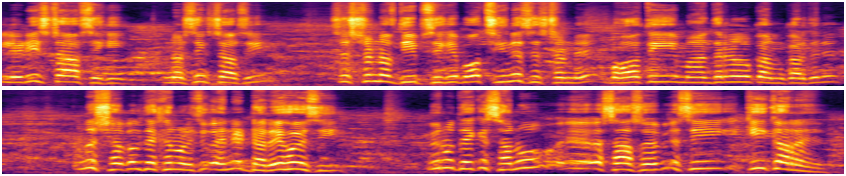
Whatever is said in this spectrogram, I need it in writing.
ਲੇਡੀ ਸਟਾਫ ਸੀਗੀ ਨਰਸਿੰਗ ਸਟਾਫ ਸੀ ਸਿਸਟਰ ਨਵਦੀਪ ਸੀਗੇ, ਬਹੁਤ ਸੀਨੀਅਰ ਸਿਸਟਰ ਨੇ, ਬਹੁਤ ਹੀ ਇਮਾਨਦਾਰੀ ਨਾਲ ਕੰਮ ਕਰਦੇ ਨੇ। ਉਹਨਾਂ ਦੀ ਸ਼ਕਲ ਦੇਖਣ ਵਾਲੀ ਸੀ, ਉਹ ਇੰਨੇ ਡਰੇ ਹੋਏ ਸੀ, ਵੀ ਉਹਨੂੰ ਦੇਖ ਕੇ ਸਾਨੂੰ ਇਹ ਅਹਿਸਾਸ ਹੋਇਆ ਵੀ ਅਸੀਂ ਕੀ ਕਰ ਰਹੇ ਹਾਂ।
